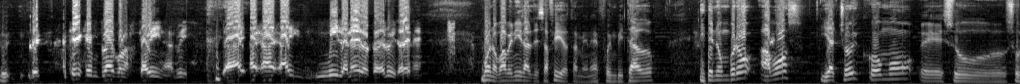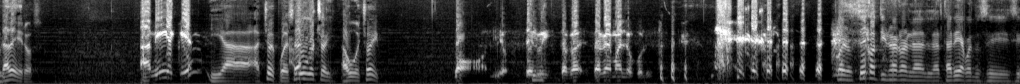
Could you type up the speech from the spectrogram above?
Qué, qué ejemplar con las cabinas, Luis. Hay, hay, hay mil anécdotas de Luis también, ¿eh? Bueno, va a venir al desafío también, ¿eh? fue invitado. Y te nombró a vos y a Choi como eh, su- sus laderos. ¿A mí a quién? Y a, a Choi, ¿puede A ser? Hugo Choi. A Hugo Choi. Dios, de Luis, saca, saca mal loco Luis. Bueno, ustedes continuaron la, la tarea cuando se, se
